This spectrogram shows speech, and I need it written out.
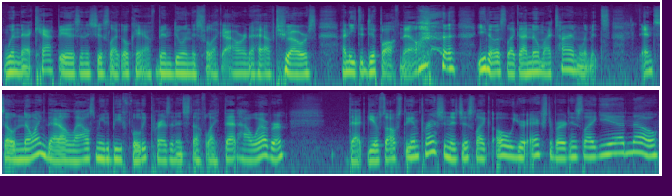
when that cap is and it's just like okay i've been doing this for like an hour and a half two hours. I need to dip off now. You know it's like i know my time limits. And so knowing that allows me to be fully present and stuff like that. However that gives off the impression it's just like oh you're extrovert. And it's like yeah no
